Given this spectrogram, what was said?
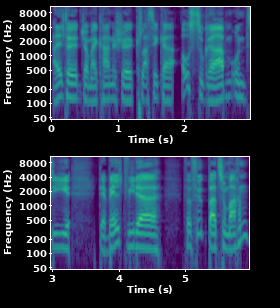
alte jamaikanische Klassiker auszugraben und sie der Welt wieder verfügbar zu machen.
